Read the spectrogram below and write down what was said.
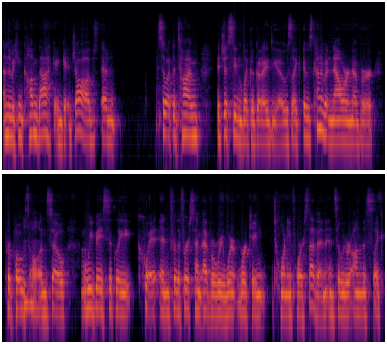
and then we can come back and get jobs. And so at the time, it just seemed like a good idea. It was like, it was kind of a now or never proposal. Mm-hmm. And so we basically quit. And for the first time ever, we weren't working 24 7. And so we were on this like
